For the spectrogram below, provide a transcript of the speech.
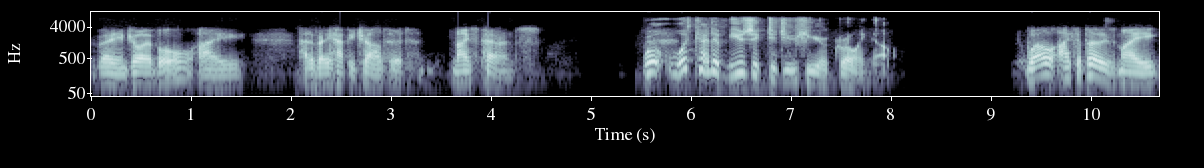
very enjoyable. I had a very happy childhood. Nice parents. Well, what kind of music did you hear growing up? Well, I suppose my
